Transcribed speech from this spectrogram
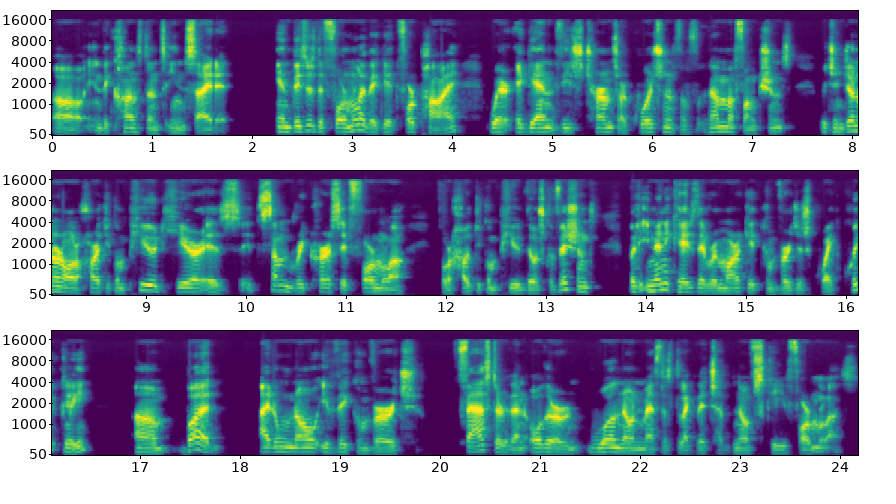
uh, in the constants inside it. And this is the formula they get for pi, where again these terms are quotients of gamma functions which in general are hard to compute. Here is it's some recursive formula for how to compute those coefficients. But in any case, they remark it converges quite quickly. Um, but I don't know if they converge faster than other well-known methods like the Chudnovsky formulas.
